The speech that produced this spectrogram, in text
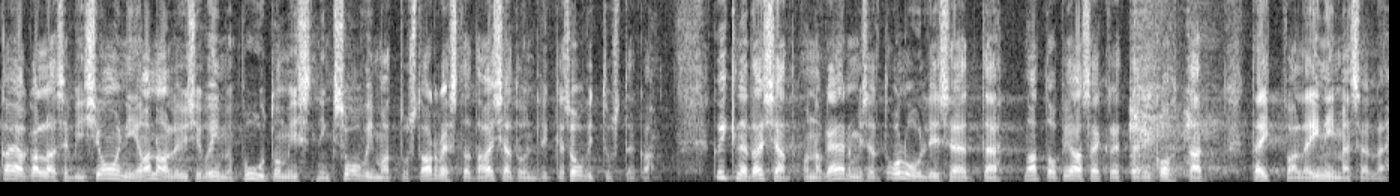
Kaja Kallase visiooni ja analüüsivõime puudumist ning soovimatust arvestada asjatundlike soovitustega. Kõik need asjad on aga äärmiselt olulised NATO peasekretäri kohta täitvale inimesele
